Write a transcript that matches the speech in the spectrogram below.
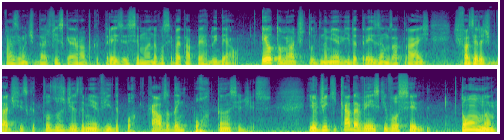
fazer uma atividade física aeróbica três vezes por semana, você vai estar perto do ideal. Eu tomei uma atitude na minha vida, três anos atrás, de fazer atividade física todos os dias da minha vida por causa da importância disso. E eu digo que cada vez que você toma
